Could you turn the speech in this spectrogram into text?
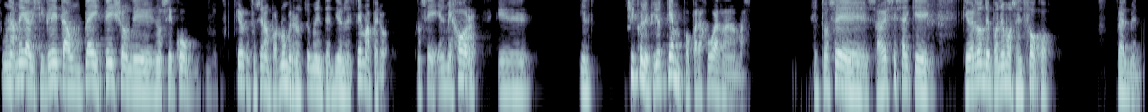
una mega bicicleta, un PlayStation de no sé cómo. Creo que funcionan por números, no estoy muy entendido en el tema, pero no sé, el mejor. y el chico le pidió tiempo para jugar nada más. Entonces, a veces hay que, ver dónde ponemos el foco realmente.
